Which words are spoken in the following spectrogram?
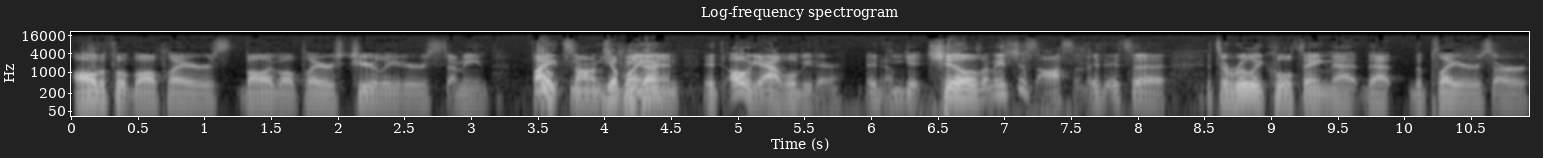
all the football players, volleyball players, cheerleaders, I mean, fight You'll- songs you'll be there? playing. It, oh yeah, we'll be there. It, You get chills. I mean, it's just awesome. It, it's a it's a really cool thing that that the players are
